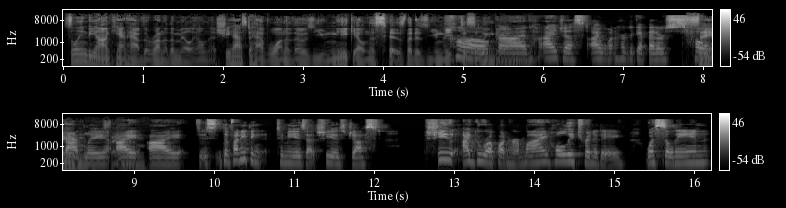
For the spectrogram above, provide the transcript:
Celine Dion can't have the run of the mill illness. She has to have one of those unique illnesses that is unique to Oh Celine Dion. God, I just I want her to get better so Same, badly. I same. I just, the funny thing to me is that she is just she. I grew up on her. My holy trinity was Celine,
